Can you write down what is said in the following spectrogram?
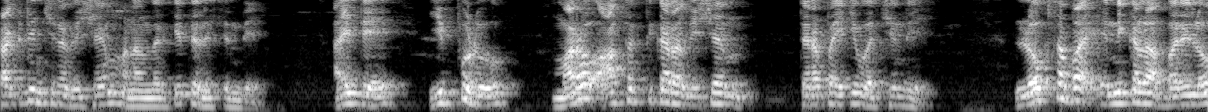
ప్రకటించిన విషయం మనందరికీ తెలిసిందే. అయితే ఇప్పుడు మరో ఆసక్తికర విషయం తెరపైకి వచ్చింది. లోక్సభ ఎన్నికల బరిలో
